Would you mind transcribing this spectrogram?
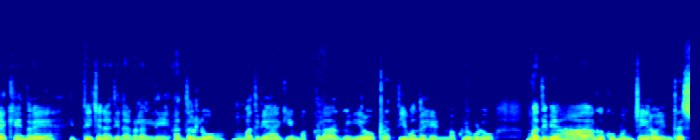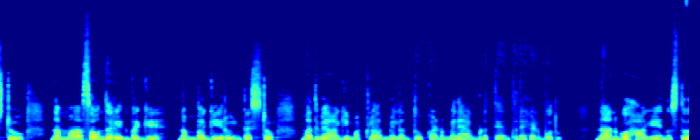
ಯಾಕೆಂದರೆ ಇತ್ತೀಚಿನ ದಿನಗಳಲ್ಲಿ ಅದರಲ್ಲೂ ಮದುವೆ ಆಗಿ ಮಕ್ಕಳಾಗಿ ಇರೋ ಪ್ರತಿಯೊಂದು ಹೆಣ್ಮಕ್ಳುಗಳು ಮದುವೆ ಆಗೋಕ್ಕೂ ಮುಂಚೆ ಇರೋ ಇಂಟ್ರೆಸ್ಟು ನಮ್ಮ ಸೌಂದರ್ಯದ ಬಗ್ಗೆ, ನಮ್ಮ ಬಗ್ಗೆ ಇರೋ ಇಂಟ್ರೆಸ್ಟು ಮದುವೆ ಆಗಿ ಮಕ್ಕಳಾದ್ಮೇಲಂತೂ ಕಡಿಮೆನೇ ಆಗಿಬಿಡುತ್ತೆ ಅಂತಲೇ ಹೇಳ್ಬೋದು. ನನಗೂ ಹಾಗೆ ಅನ್ನಿಸ್ತು,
